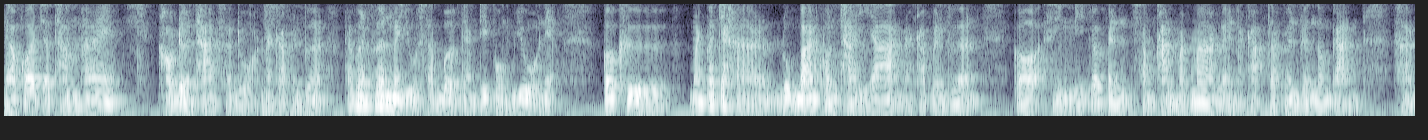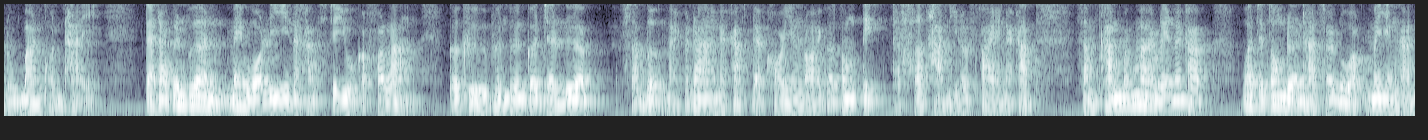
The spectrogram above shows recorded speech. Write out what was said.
แล้วก็จะทำให้เขาเดินทางสะดวกนะครับเพื่อนๆ ถ้าเพื่อนๆมาอยู่ซับเบิร์บอย่างที่ผมอยู่เนี่ยก็คือมันก็จะหาลูกบ้านคนไทยยากนะครับเพื่อนๆ ก็สิ่งนี้ก็เป็นสำคัญมากๆเลยนะครับ ถ้าเพื่อนๆต้องการหาลูกบ้านคนไทย แต่ถ้าเพื่อนๆไม่วอรี่นะครับที่จะอยู่กับฝรั่ง ก็คือเพื่อนๆก็จะเลือกซับเบิร์บไหนก็ได้นะครับ แต่ขออย่างน้อยก็ต้องติดสถานีรถไฟนะครับสำคัญมากๆเลยนะครับ ว่าจะต้องเดินทางสะดวกไม่อย่างนั้น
